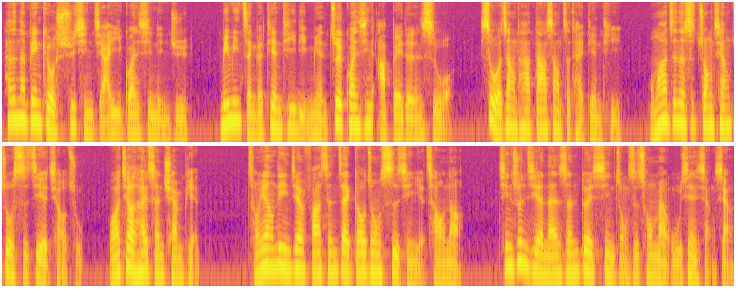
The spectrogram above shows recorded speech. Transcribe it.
她在那边给我虚情假意关心邻居，明明整个电梯里面最关心阿贝的人是我，是我让她搭上这台电梯。我妈真的是装腔作势界的翘楚。我要叫他一声 champion。同样，另一件发生在高中事情也超闹。青春期的男生对性总是充满无限想象，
